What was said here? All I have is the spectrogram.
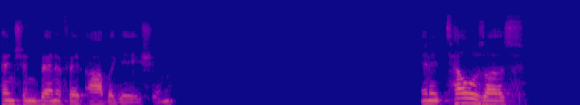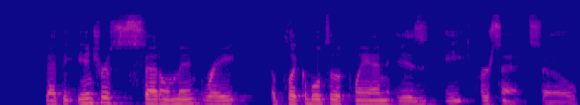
pension benefit obligation. And it tells us that the interest settlement rate applicable to the plan is 8%. So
